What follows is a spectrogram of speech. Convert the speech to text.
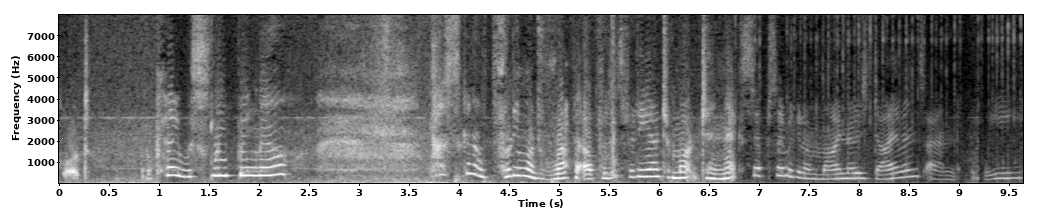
God. Okay, we're sleeping now. That's gonna pretty much wrap it up for this video. Tomorrow, to next episode, we're gonna mine those diamonds, and we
